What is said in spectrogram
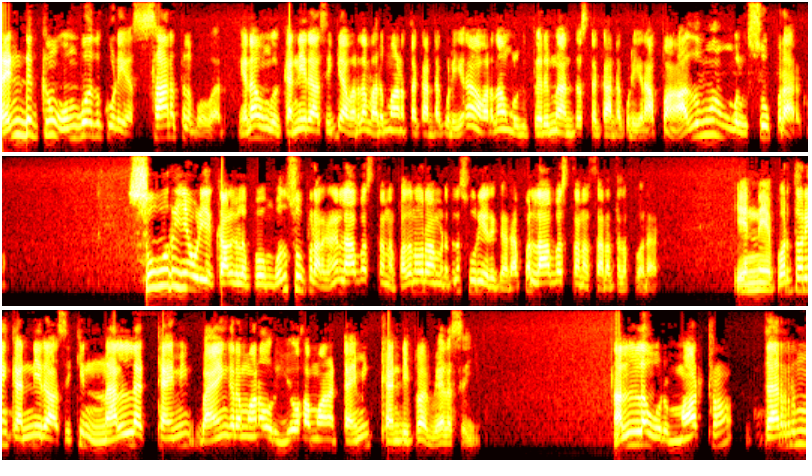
ரெண்டுக்கும் ஒன்பது கூடிய சாரத்துல போவார். ஏன்னா உங்க கன்னிராசிக்கு அவர் தான் வருமானத்தை காட்டக்கூடியவர் அவர் தான் உங்களுக்கு பெருமை அந்தஸ்தை காட்டக்கூடியவர். அப்ப அதுவும் உங்களுக்கு சூப்பரா இருக்கும். சூரியனுடைய கால்களை போகும்போது சூப்பரா இருக்கும். லாபஸ்தானம் பதினோராம் இடத்துல சூரியன் இருக்காரு. அப்ப லாபஸ்தான சாரத்துல போறாரு. என்னைய பொறுத்தவரையும் கன்னிராசிக்கு நல்ல டைமிங் பயங்கரமான ஒரு யோகமான டைமிங் கண்டிப்பா வேலை செய்யும். நல்ல ஒரு மாற்றம் தர்ம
